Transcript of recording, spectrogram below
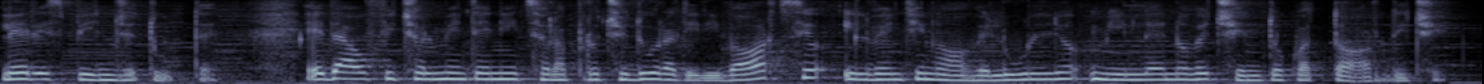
le respinge tutte e dà ufficialmente inizio alla procedura di divorzio il 29 luglio 1914.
